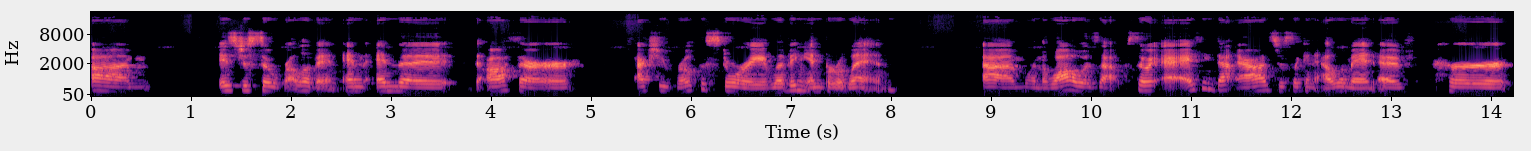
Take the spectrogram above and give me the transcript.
um is just so relevant and and the the author actually wrote the story living in berlin um when the wall was up. So i, think that adds just like an element of her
